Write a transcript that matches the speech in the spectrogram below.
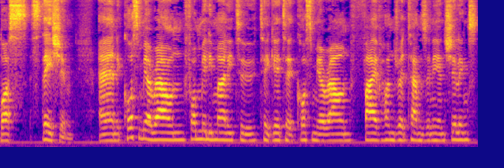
bus station. And it cost me around, from Milimani to Tegeta, it cost me around 500 Tanzanian shillings.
